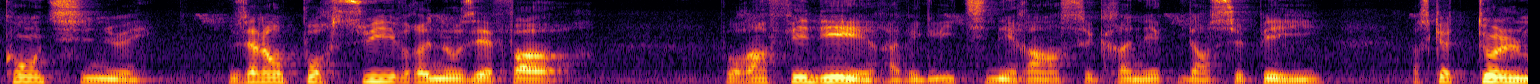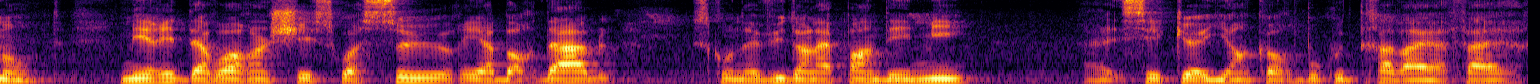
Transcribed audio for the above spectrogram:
continuer, nous allons poursuivre nos efforts pour en finir avec l'itinérance chronique dans ce pays, parce que tout le monde mérite d'avoir un chez-soi sûr et abordable. Ce qu'on a vu dans la pandémie, euh, c'est qu'il y a encore beaucoup de travail à faire.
